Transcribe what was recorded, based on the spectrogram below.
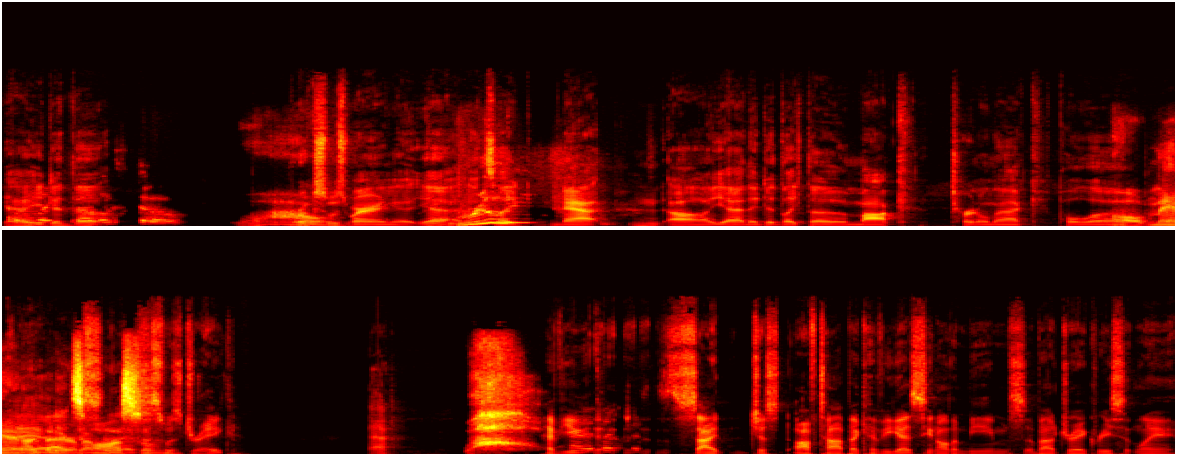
Yeah, he like, did that the. Wow. Brooks was wearing it. Yeah. Really? It's like Nat. Uh, yeah, they did like the mock turtleneck polo. Oh man, I Yeah, bet I it's remember this. awesome. This was Drake. Yeah. Wow. Have you like uh, side just off topic? Have you guys seen all the memes about Drake recently?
